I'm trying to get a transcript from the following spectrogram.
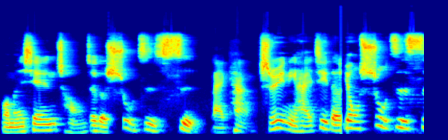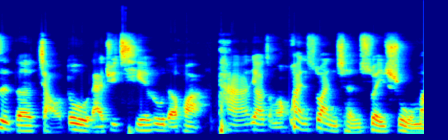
我们先从这个数字四来看。石宇，你还记得用数字四的角度来去切入的话，它要怎么换算成岁数吗？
